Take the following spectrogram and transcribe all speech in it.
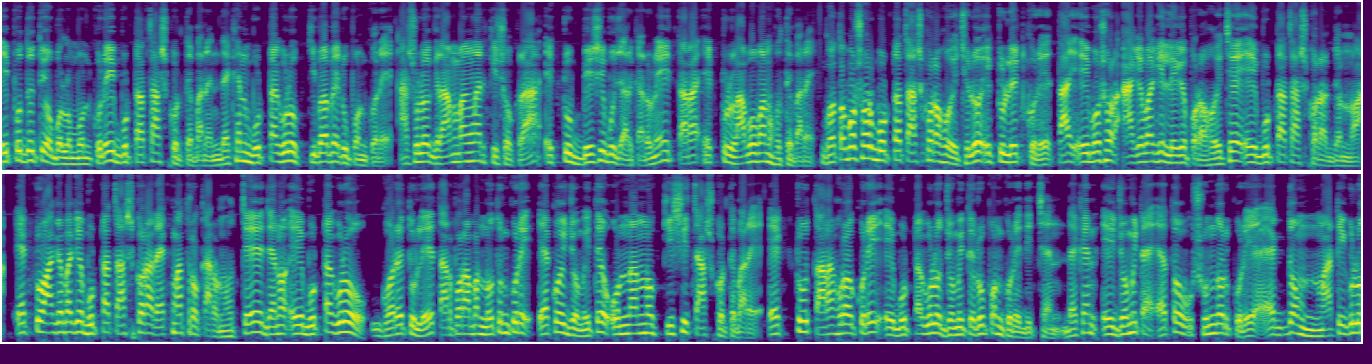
এই পদ্ধতি অবলম্বন করেই ভুট্টা চাষ করতে পারেন। দেখেন ভুট্টাগুলো কীভাবে রোপণ করে। আসলে গ্রাম বাংলার কৃষকরা একটু বেশি বোঝার কারণে তারা একটু লাভবান হতে পারে। গত বছর ভুট্টা চাষ করা হয়েছিল একটু লেট করে, তাই এই বছর আগেভাগে লেগে পড়া হয়েছে এই ভুট্টা চাষ করার জন্য। একটু আগেভাগে ভুট্টা চাষ করার একমাত্র কারণ হচ্ছে যেন এই ভুট্টাগুলো গড়ে তুলে তারপর আবার নতুন করে একই জমিতে অন্যান্য কৃষি চাষ করতে পারে। একটু তাড়াহুড়া করে এই ভুট্টাগুলো জমিতে রোপণ করে দিচ্ছেন। দেখেন, এই জমিটা এত সুন্দর করে একদম মাটিগুলো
